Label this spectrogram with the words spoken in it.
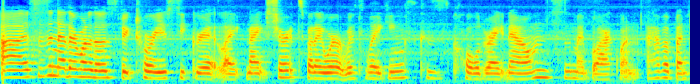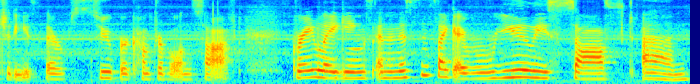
Uh, this is another one of those Victoria's Secret like night shirts, but I wear it with leggings because it's cold right now. This is my black one. I have a bunch of these. They're super comfortable and soft. Gray leggings, and then this is like a really soft, um,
